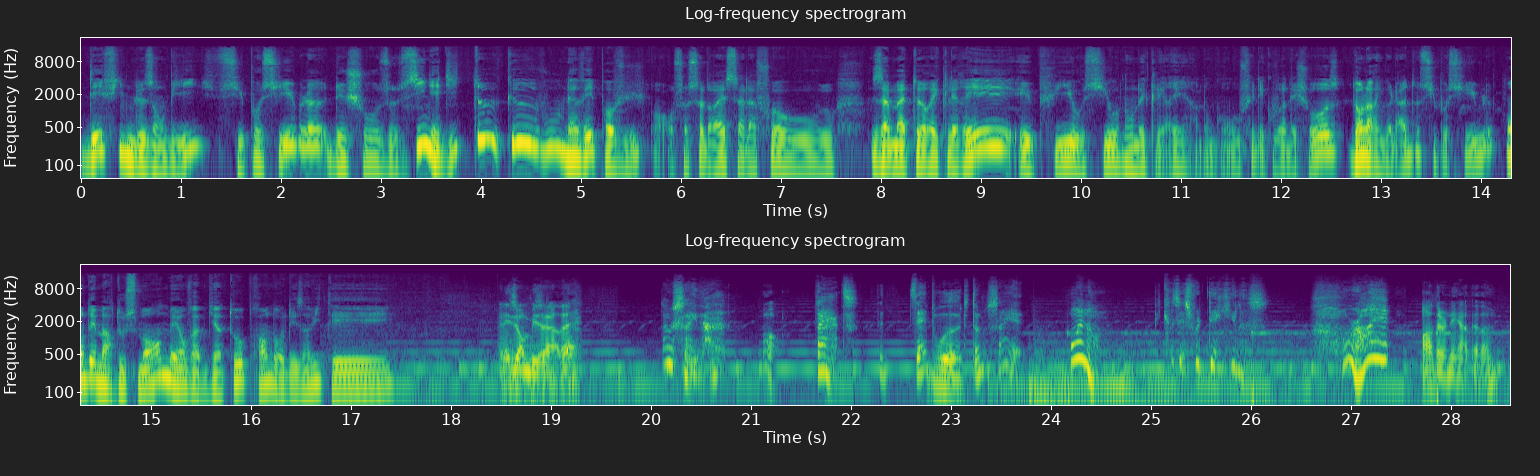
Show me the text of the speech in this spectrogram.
des films de zombies, si possible, des choses inédites que vous n'avez pas vues. Alors, ça s'adresse à la fois aux amateurs éclairés et puis aussi aux non éclairés. hein. Donc on vous fait découvrir des choses dans la rigolade, si possible. On démarre doucement, mais on va bientôt prendre des invités. Any zombies out there? Don't say that. What? That. The Z word. Don't say it. Why not? Because it's ridiculous. All right. Are there any out there, though?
